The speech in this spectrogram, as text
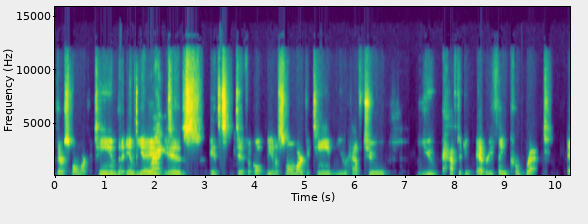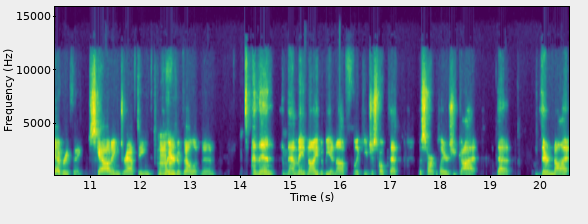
they're a small market team. The NBA Right. is it's difficult being a small market team. You have to you have to do everything correct. Everything. Scouting, drafting, mm-hmm. player development. And then that may not even be enough. Like you just hope that the star players you got that they're not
